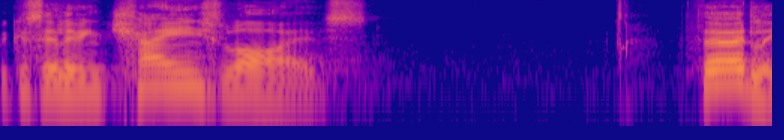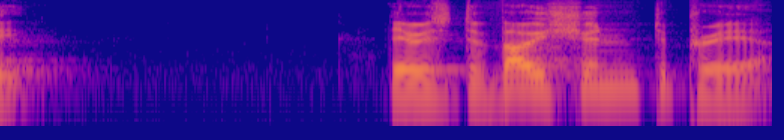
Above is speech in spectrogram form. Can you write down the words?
because they're living changed lives. Thirdly, there is devotion to prayer.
